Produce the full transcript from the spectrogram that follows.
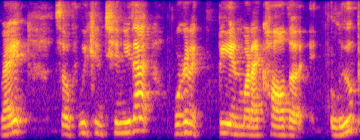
right? So if we continue that, we're going to be in what I call the loop,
